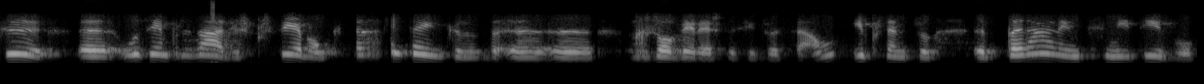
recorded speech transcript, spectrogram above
que uh, os empresários percebam que também têm que uh, resolver esta situação e, portanto, parar em definitivo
